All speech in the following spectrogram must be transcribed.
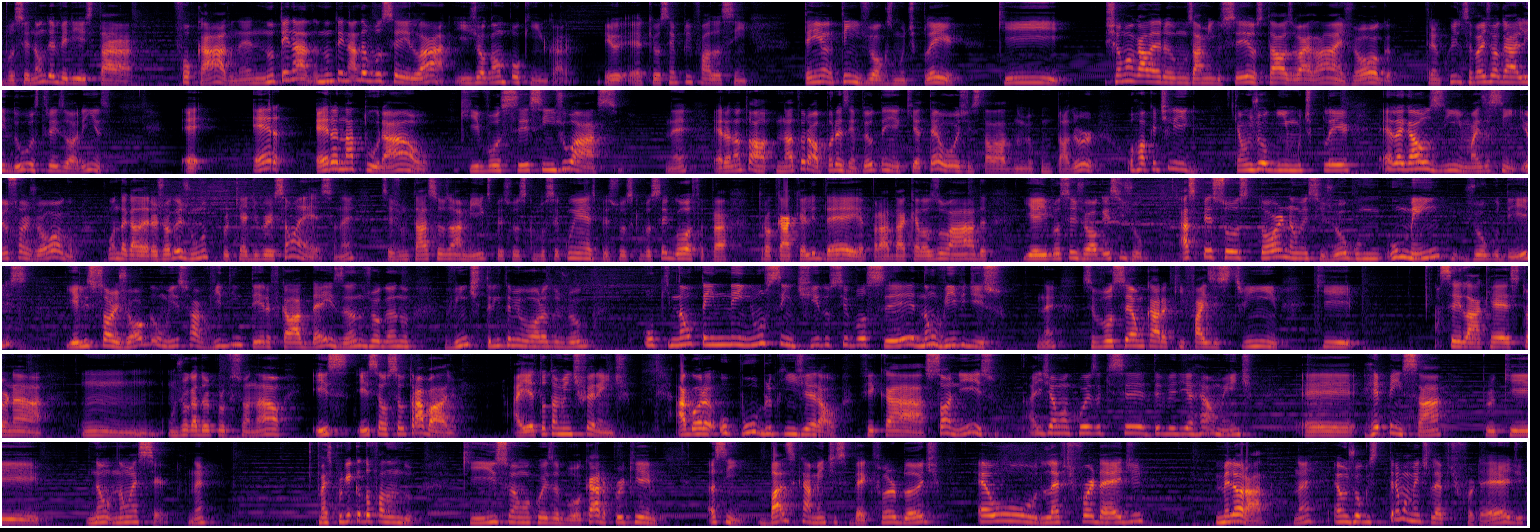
você não deveria estar focado, né? Não tem nada, não tem nada você ir lá e jogar um pouquinho, cara. Eu, é que eu sempre falo assim, tem, tem jogos multiplayer que chama a galera, uns amigos seus, tal, vai lá, joga, tranquilo, você vai jogar ali duas, três horinhas. É, era, era natural que você se enjoasse, né? Era natural. Por exemplo, eu tenho aqui até hoje instalado no meu computador o Rocket League, que é um joguinho multiplayer, é legalzinho, mas assim, eu só jogo quando a galera joga junto, porque a diversão é essa, né? Você juntar seus amigos, pessoas que você conhece, pessoas que você gosta, para trocar aquela ideia, para dar aquela zoada, e aí você joga esse jogo. As pessoas tornam esse jogo o main jogo deles, e eles só jogam isso a vida inteira, fica lá 10 anos jogando 20, 30 mil horas do jogo, o que não tem nenhum sentido se você não vive disso, né? Se você é um cara que faz stream, que, sei lá, quer se tornar um, um jogador profissional, esse, esse é o seu trabalho. Aí é totalmente diferente. Agora, o público em geral ficar só nisso, aí já é uma coisa que você deveria realmente é, repensar porque não, não é certo, né? Mas por que, que eu tô falando que isso é uma coisa boa? Cara, porque, assim, basicamente esse Back 4 Blood é o Left 4 Dead melhorado, né? É um jogo extremamente Left 4 Dead,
